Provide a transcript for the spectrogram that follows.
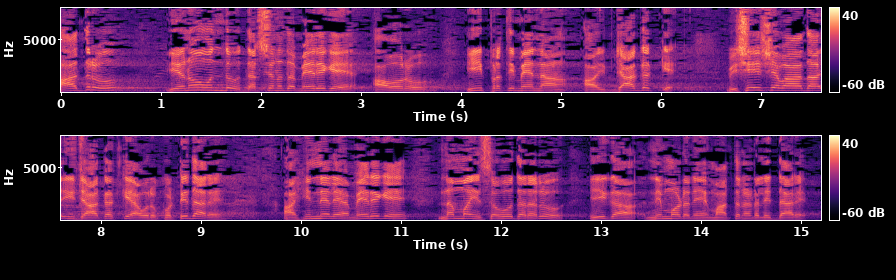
ಆದರೂ ಏನೋ ಒಂದು ದರ್ಶನದ ಮೇರೆಗೆ ಅವರು ಈ ಪ್ರತಿಮೆಯನ್ನು ಆ ಜಾಗಕ್ಕೆ, ವಿಶೇಷವಾದ ಈ ಜಾಗಕ್ಕೆ ಅವರು ಕೊಟ್ಟಿದ್ದಾರೆ. ಆ ಹಿನ್ನೆಲೆಯ ಮೇರೆಗೆ ನಮ್ಮ ಈ ಸಹೋದರರು ಈಗ ನಿಮ್ಮೊಡನೆ ಮಾತನಾಡಲಿದ್ದಾರೆ.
